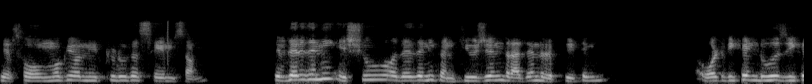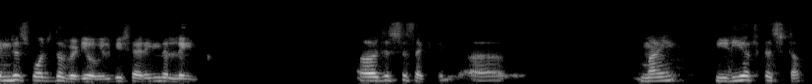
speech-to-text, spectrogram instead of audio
Yes, for homework, you all need to do the same sum. If there is any issue or there's any confusion, rather than repeating, what we can do is we can just watch the video. We'll be sharing the link. Uh, just a second. Uh, my PDF is stuck,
